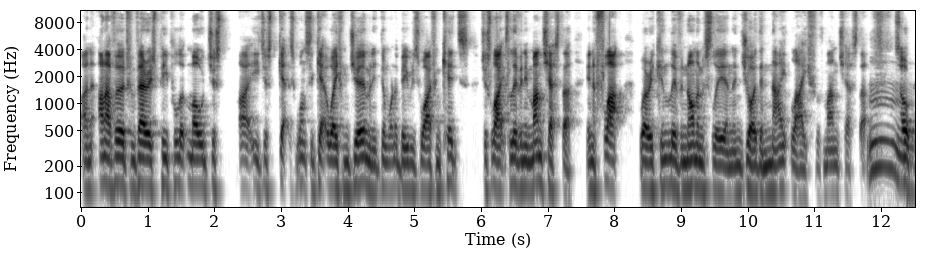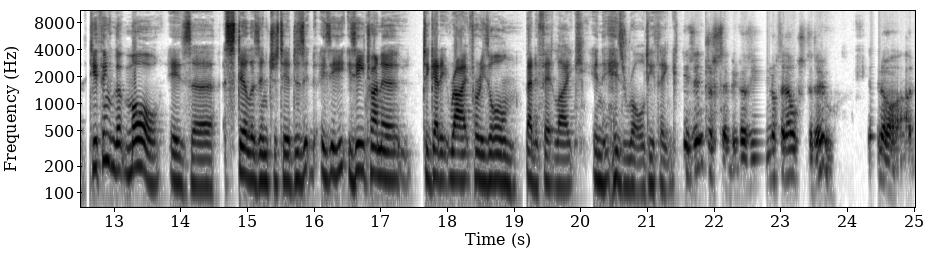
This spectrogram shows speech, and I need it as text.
and and I've heard from various people that Mo just uh, he just gets wants to get away from Germany. Doesn't want to be with his wife and kids. Just likes living in Manchester in a flat where he can live anonymously and enjoy the nightlife of Manchester. So Do you think that Mo is uh, still as interested? Does it is he is he trying to to get it right for his own benefit, like in his role? Do you think? He's interested because he's nothing else to do. You know,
